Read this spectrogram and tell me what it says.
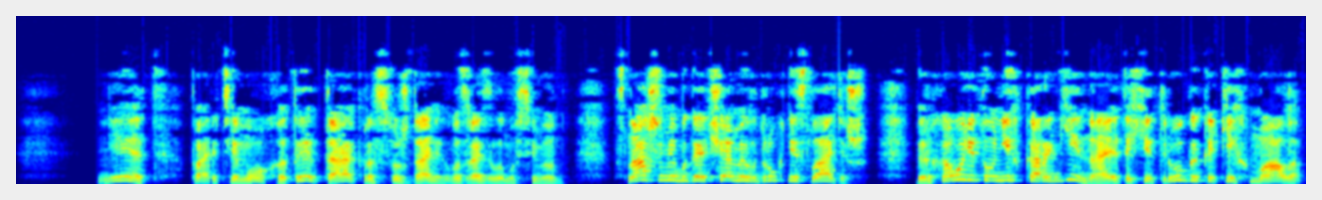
— Нет, парень Тимоха, ты так рассуждай, — возразил ему Семен. — С нашими богачами вдруг не сладишь. Верховодит у них Каргин, а это хитрюга каких мало.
